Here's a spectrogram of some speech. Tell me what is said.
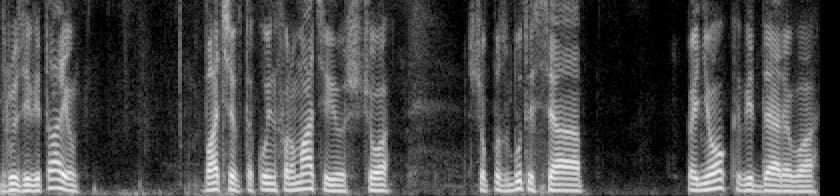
Друзі, вітаю! Бачив таку інформацію, що щоб позбутися пеньок від дерева,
